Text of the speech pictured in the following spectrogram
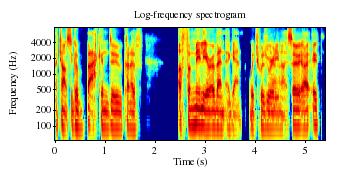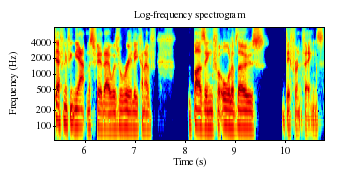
a chance to go back and do kind of a familiar event again, which was really yeah. nice. So yeah. I, I definitely think the atmosphere there was really kind of buzzing for all of those different things.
